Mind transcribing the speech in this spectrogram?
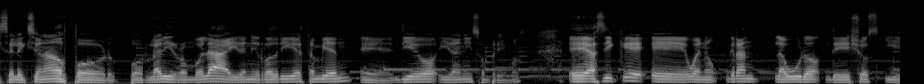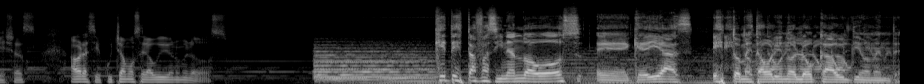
seleccionados por, por Lali Rombolá y Dani Rodríguez también. Eh, Diego y Dani son primos. Así que, bueno, gran laburo de ellos y ellas. Ahora sí, escuchamos el audio número 2. ¿Qué te está fascinando a vos eh, que digas esto me está volviendo loca últimamente?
